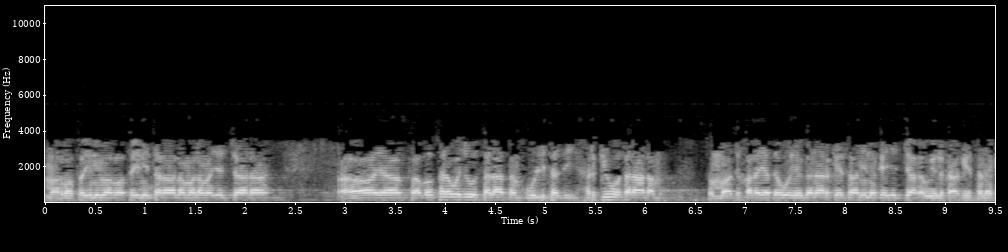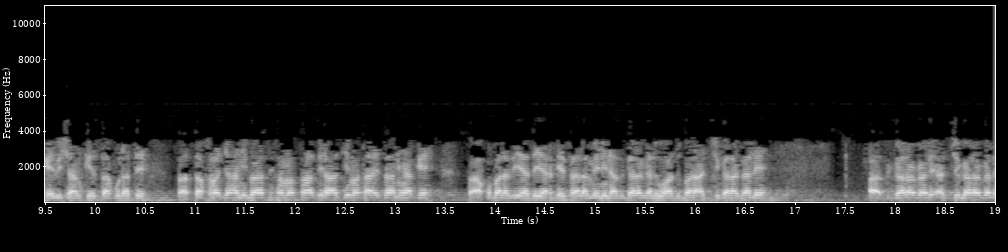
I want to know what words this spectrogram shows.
مرتين مرتين ترى لما لما ججارة آية فغسل وجهه ثلاثا. فول تدي هركه ترى لما. ثم أدخل يده إيغان أركيساني نكي ججار ويلكا كيسا نكي بشان كيسا فدته فاستخرجها نبات فمسها براسي متى إساني هكي فأقبل بيدي أركيسا لمن أزغرغل وأدبر أتشغرغل أزغرغل أتشغرغل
